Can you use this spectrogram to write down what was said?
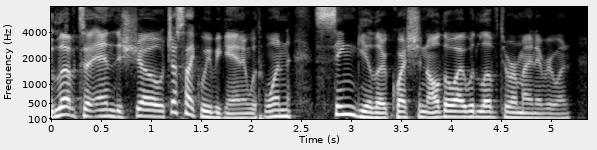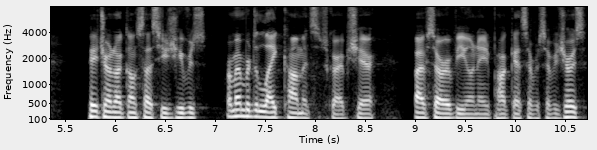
we'd love to end the show just like we began it with one singular question, although I would love to remind everyone patreon.com slash achievers. Remember to like, comment, subscribe, share, five star review on any podcast service of your choice.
